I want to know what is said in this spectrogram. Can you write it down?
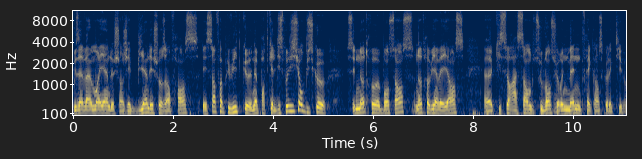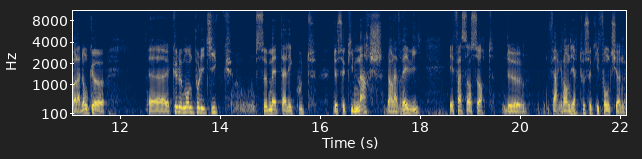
vous avez un moyen de changer bien des choses en France et 100 fois plus vite que n'importe quelle disposition, puisque c'est notre bon sens, notre bienveillance euh, qui se rassemble souvent sur une même fréquence collective. Voilà, donc euh, euh, que le monde politique se mette à l'écoute de ce qui marche dans la vraie vie et fasse en sorte de faire grandir tout ce qui fonctionne.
